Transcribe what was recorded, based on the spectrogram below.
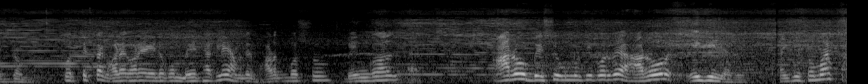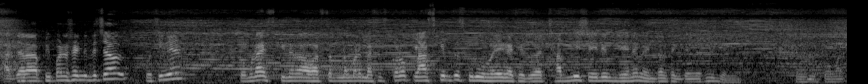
একদম। প্রত্যেকটা ঘরে ঘরে এরকম মেয়ে থাকলে আমাদের ভারতবর্ষ, বেঙ্গল আরও বেশি উন্নতি করবে আরও এগিয়ে যাবে। থ্যাংক ইউ সো মাচ আর যারা প্রিপারেশান নিতে চাও কোচিংয়ে তোমরা স্ক্রিনে দেওয়া হোয়াটসঅ্যাপ নাম্বারে মেসেজ করো। ক্লাস কিন্তু শুরু হয়ে গেছে। দু হাজার ছাব্বিশ, এই জেনে মেন্টাল এক্সামিনেশনের জন্য। থ্যাংক ইউ সো মাচ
